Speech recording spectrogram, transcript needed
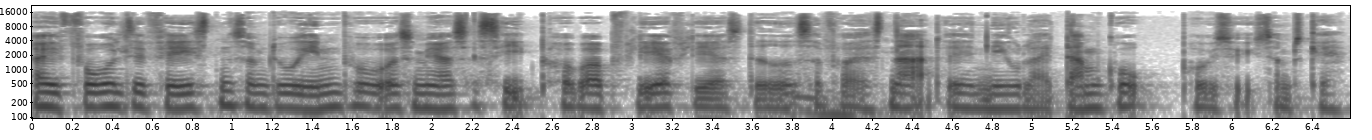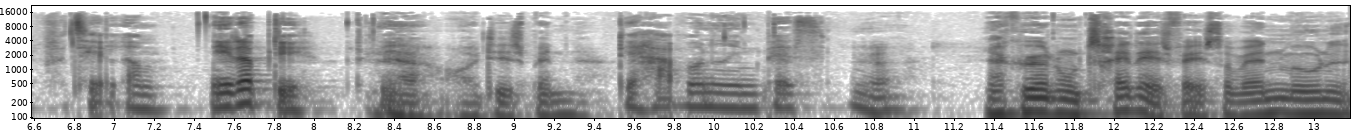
Og i forhold til fasten, som du er inde på, og som jeg også har set poppe op flere og flere steder, mm. så får jeg snart uh, Nikolaj Damgaard på besøg, som skal fortælle om netop det. Ja, og det er spændende. Det har vundet indpas. Ja. Jeg kørt nogle tre dages faster hver anden måned,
